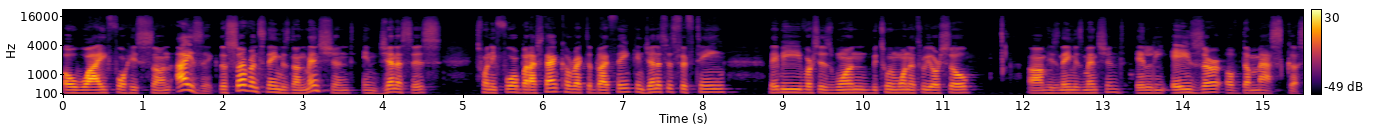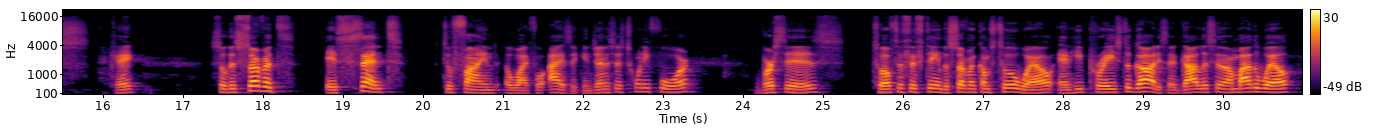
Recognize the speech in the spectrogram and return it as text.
a wife for his son Isaac. The servant's name is not mentioned in Genesis 24, but I stand corrected, but I think in Genesis 15, maybe verses 1, between 1 and 3 or so, um, his name is mentioned Eliezer of Damascus. Okay? So the servant is sent to find a wife for Isaac. In Genesis 24, verses 12 to 15, the servant comes to a well and he prays to God. He said, God, listen, I'm by the well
